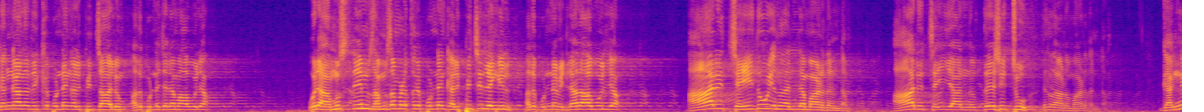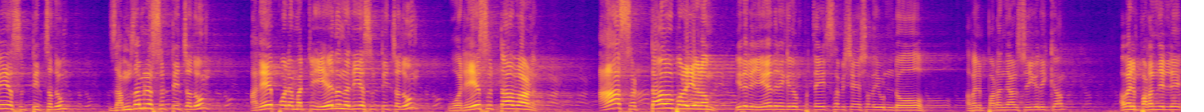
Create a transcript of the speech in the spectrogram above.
ഗംഗാ നദിക്ക് പുണ്യം കൽപ്പിച്ചാലും അത് പുണ്യജലമാവൂല ഒരു അമുസ്ലിം സംസംവളത്തിന് പുണ്യം കൽപ്പിച്ചില്ലെങ്കിൽ അത് പുണ്യം ഇല്ലാതാവൂല ആര് ചെയ്തു എന്നതല്ല മാനദണ്ഡം. ആര് ചെയ്യാൻ നിർദ്ദേശിച്ചു എന്നതാണ് മാനദണ്ഡം. ഗംഗയെ സൃഷ്ടിച്ചതും സംസമിനെ സൃഷ്ടിച്ചതും അതേപോലെ മറ്റു ഏത് നദിയെ സൃഷ്ടിച്ചതും ഒരേ സൃഷ്ടാവാണ്. ആ സൃഷ്ടാവ് പറയണം ഇതിൽ ഏതിനെങ്കിലും പ്രത്യേക സവിശേഷതയുണ്ടോ? അവൻ പറഞ്ഞാൽ സ്വീകരിക്കാം. അവൻ പറഞ്ഞില്ലേ?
